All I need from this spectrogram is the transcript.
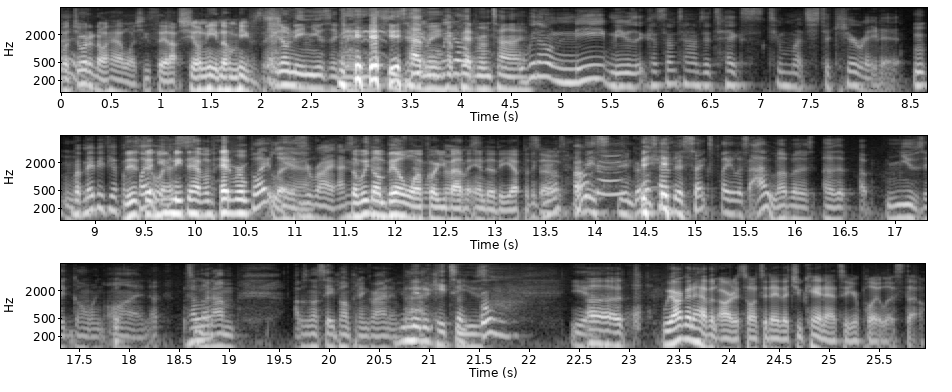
well. Jordan don't have one. She said she don't need no music. She don't need music. She's having We her bedroom time. We don't need music because sometimes it takes too much to curate it. Mm-mm. But maybe if you have a This, playlist, you need to have a bedroom playlist. Yeah. You're right. I So we're gonna build one for you by the end of the The episode. girls, have Okay. their, the girls have their sex playlist. I love a, a, a music going on. So Hello? when I'm, I was gonna say bumping and grinding, You but I need to- hate to use. Yeah. Uh, we are gonna have an artist on today that you can add to your playlist, though.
